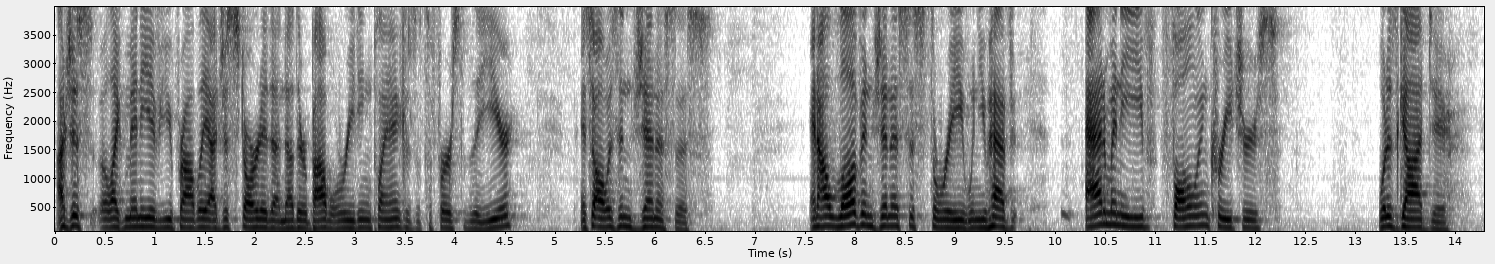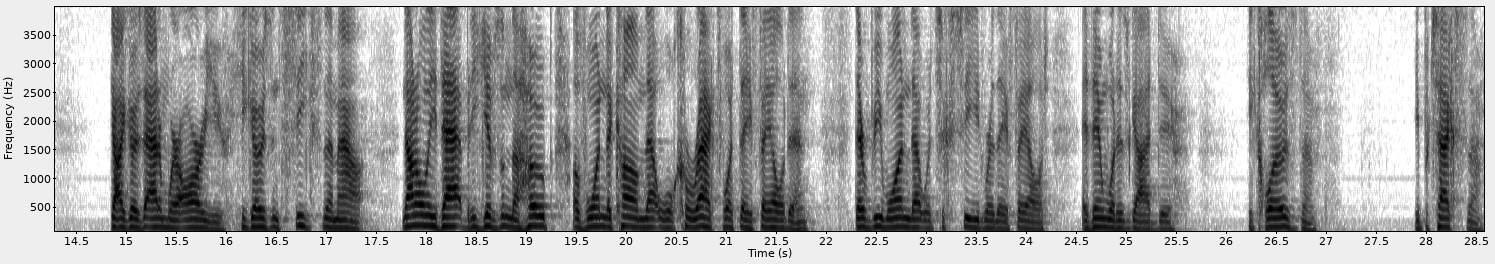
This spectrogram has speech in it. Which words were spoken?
I just, like many of you probably, I just started another Bible reading plan because it's the first of the year. And so I was in Genesis. And I love in Genesis 3 when you have Adam and Eve, fallen creatures, what does God do? God goes, Adam, where are you? He goes and seeks them out. Not only that, but he gives them the hope of one to come that will correct what they failed in. There would be one that would succeed where they failed. And then what does God do? He clothes them, He protects them,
